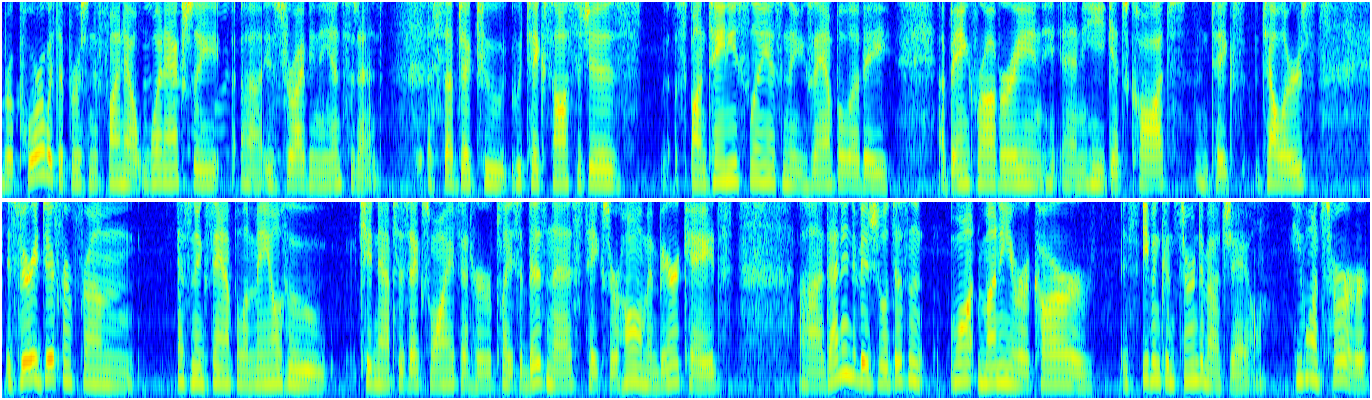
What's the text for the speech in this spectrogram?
rapport with the person to find out what actually uh, is driving the incident. A subject who, who takes hostages spontaneously, as an example of a, a bank robbery, and, and he gets caught and takes tellers, is very different from as an example, a male who kidnaps his ex wife at her place of business, takes her home, and barricades, uh, that individual doesn't want money or a car or is even concerned about jail. He wants her,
